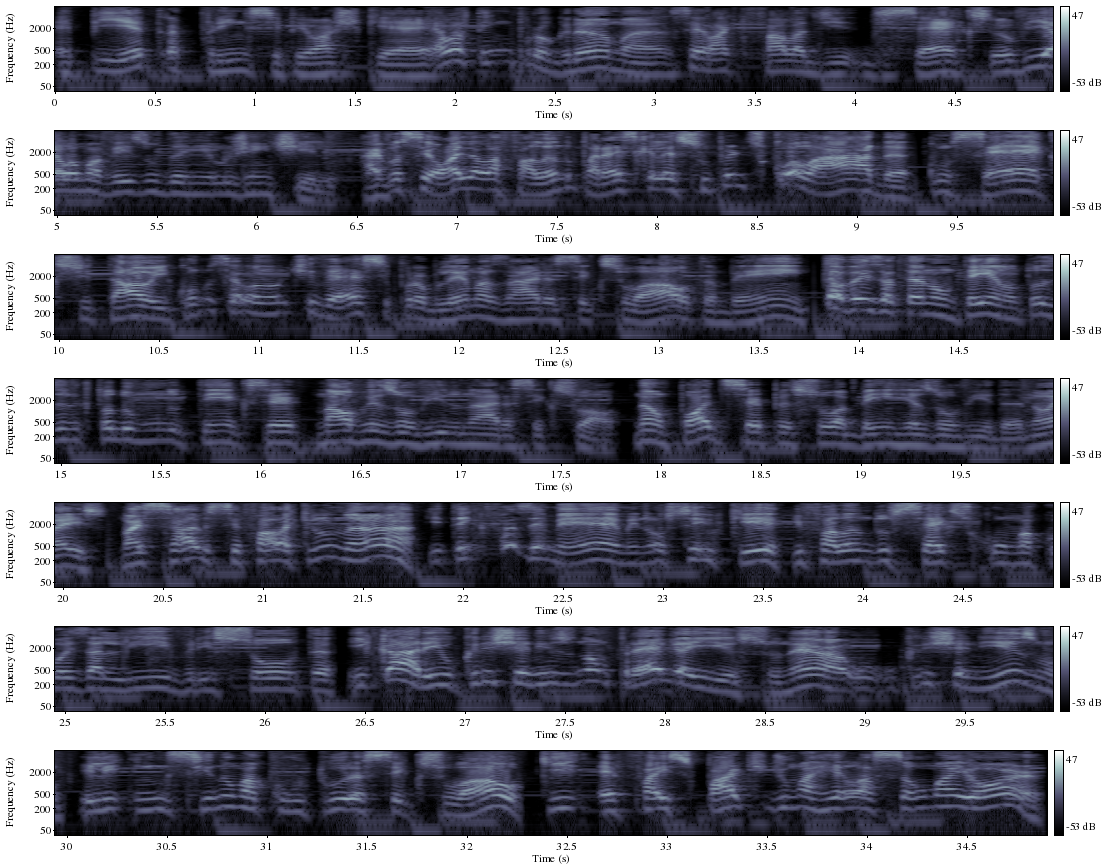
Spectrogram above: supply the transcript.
é Pietra Príncipe, eu acho que é. Ela tem um programa, sei lá, que fala de, de sexo. Eu vi ela uma vez no Danilo Gentili. Aí você olha ela falando, parece que ela é super descolada com sexo e tal, e como se ela não tivesse problemas na área sexual também. Talvez até não tenha, não tô dizendo que todo mundo tenha que ser mal resolvido na área sexual. Não, pode ser pessoa bem resolvida, não é isso? Mas sabe, você fala aquilo, não, e tem que fazer meme, não sei o que, e falando do sexo como uma coisa livre e solta. E cara, e o cristianismo não prega isso, né? O, o cristianismo, ele ensina uma cultura sexual que é, faz parte de uma relação maior.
